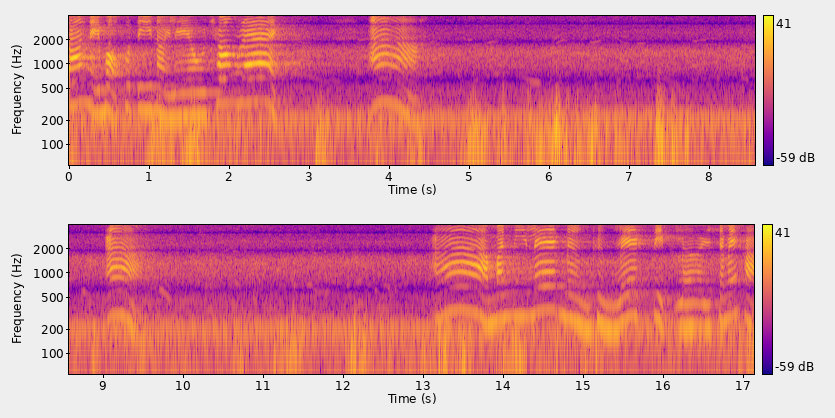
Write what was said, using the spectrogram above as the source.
บ้างไหนบอกครูตีหน่อยเร็ว ช่องแรก อ่า อ่า อ่า มันมี หนึ่งถึงเลขสิบเลยใช่ไหมคะ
